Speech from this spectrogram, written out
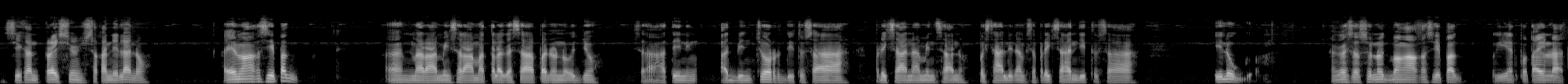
second prize yung sa kanila, no? Ayan mga kasipag. Ayan, maraming salamat talaga sa panonood nyo sa ating adventure dito sa paligsahan namin sa ano, pagsali namin sa paligsahan dito sa ilog. Hanggang sa sunod mga kasipag. Mag-ingat po tayong lahat.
